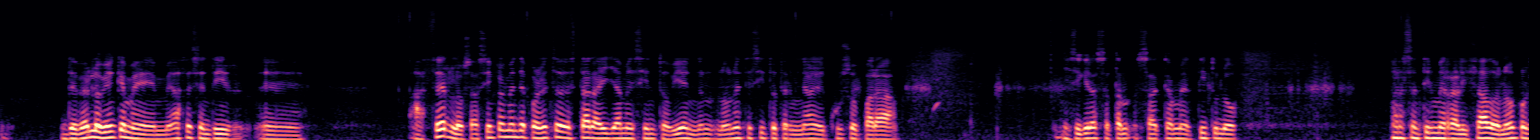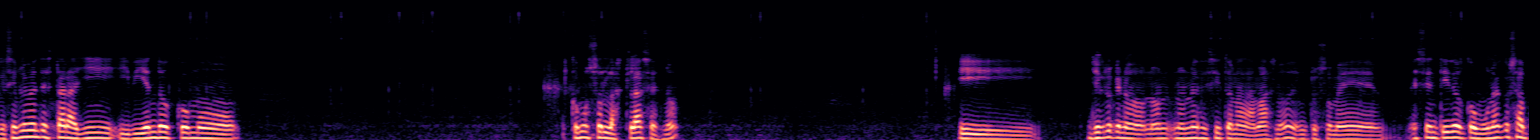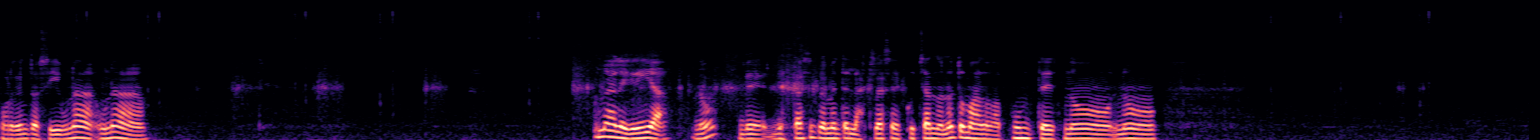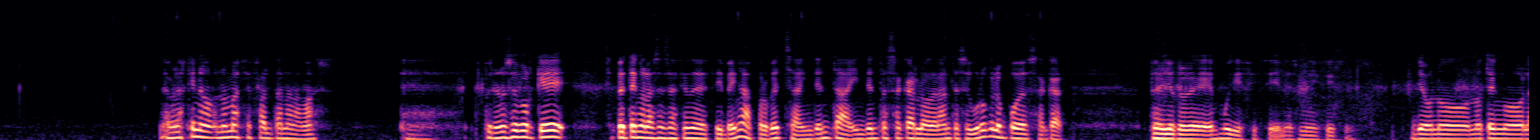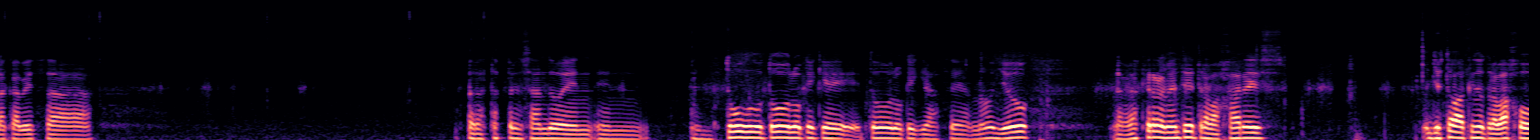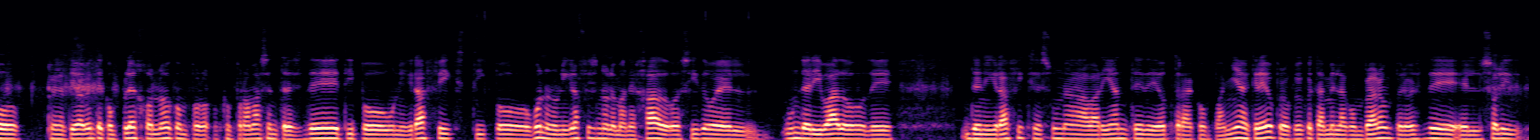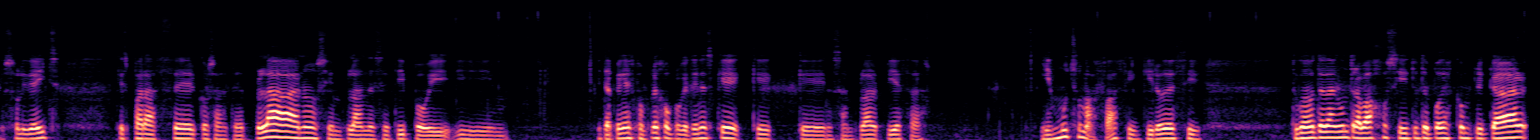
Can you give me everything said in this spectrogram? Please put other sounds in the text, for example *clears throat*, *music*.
de ver lo bien que me, me hace sentir eh, hacerlo. O sea, simplemente por el hecho de estar ahí ya me siento bien. No, no necesito terminar el curso para ni siquiera sacar- sacarme el título para sentirme realizado, ¿no? Porque simplemente estar allí y viendo cómo, cómo son las clases, ¿no? Y yo creo que no, no, no necesito nada más, ¿no? Incluso me he sentido como una cosa por dentro así, una, una, una alegría, ¿no? De, estar simplemente en las clases escuchando, no he tomado apuntes, no, no, la verdad es que no, no me hace falta nada más. Eh, pero no sé por qué siempre tengo la sensación de decir, venga, aprovecha, intenta, intenta sacarlo adelante, seguro que lo puedes sacar. Pero yo creo que es muy difícil, es muy difícil. Yo no, no tengo la cabeza para estar pensando en, en, todo, todo lo que que, todo lo que hay que hacer, ¿no? Yo, la verdad es que realmente trabajar es, yo estaba haciendo trabajo relativamente complejo, ¿no? Con, con programas en 3D, tipo Unigraphics, tipo, bueno, en Unigraphics no lo he manejado, ha sido el, un derivado de de Unigraphics es una variante de otra compañía, creo, pero creo que también la compraron, pero es de el Solid, Solid Edge, que es para hacer cosas de planos y en plan de ese tipo. Y, y, y también es complejo porque tienes que, que, que ensamblar piezas. Y es mucho más fácil, quiero decir. Tú cuando te dan un trabajo, sí, tú te puedes complicar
